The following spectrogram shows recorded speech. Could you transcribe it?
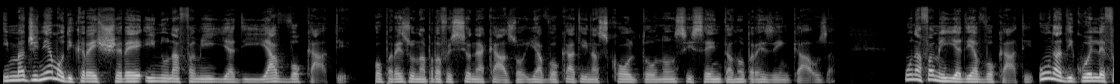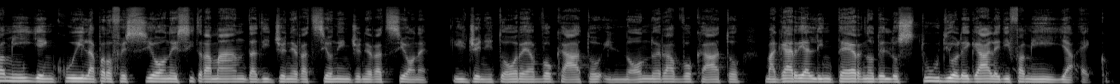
Immaginiamo di crescere in una famiglia di avvocati. Ho preso una professione a caso, gli avvocati in ascolto non si sentano presi in causa. Una famiglia di avvocati, una di quelle famiglie in cui la professione si tramanda di generazione in generazione. Il genitore è avvocato, il nonno era avvocato, magari all'interno dello studio legale di famiglia, ecco.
